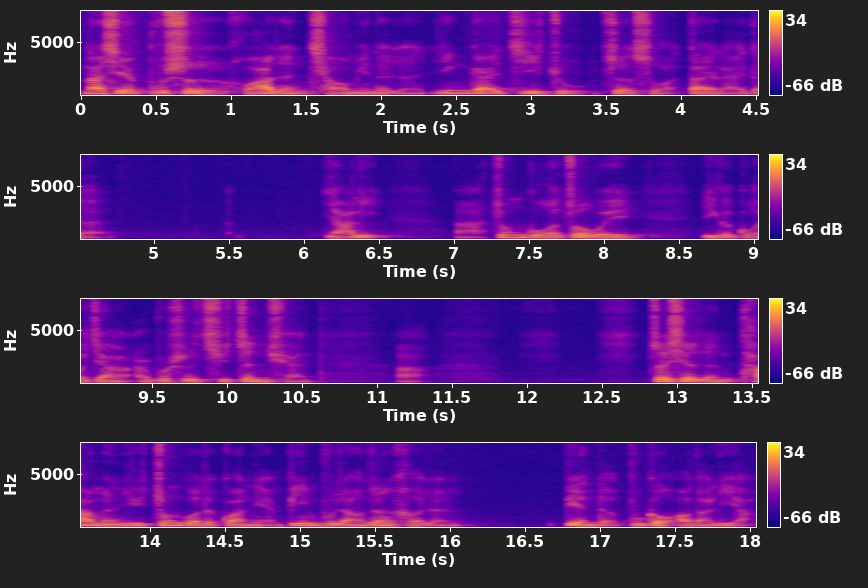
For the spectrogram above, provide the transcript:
那些不是华人侨民的人应该记住这所带来的压力。啊，中国作为一个国家，而不是其政权，这些人他们与中国的关联，并不让任何人变得不够澳大利亚。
